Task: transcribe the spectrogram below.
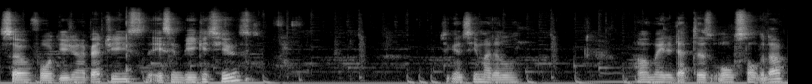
So for DJI batteries the SMB gets used. As you can see my little homemade adapters all soldered up.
